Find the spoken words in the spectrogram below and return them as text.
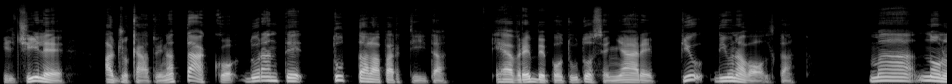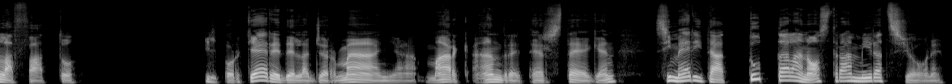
Il Cile ha giocato in attacco durante tutta la partita e avrebbe potuto segnare più di una volta, ma non l'ha fatto. Il portiere della Germania, Marc-André Ter Stegen, si merita tutta la nostra ammirazione.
